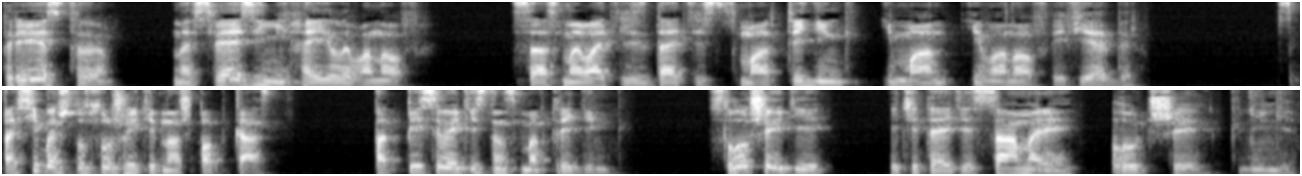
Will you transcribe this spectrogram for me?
Приветствую! На связи Михаил Иванов, сооснователь издательств Smart Reading Иман Иванов и Федер. Спасибо, что слушаете наш подкаст. Подписывайтесь на Smart Reading. Слушайте и читайте самые лучшие книги.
